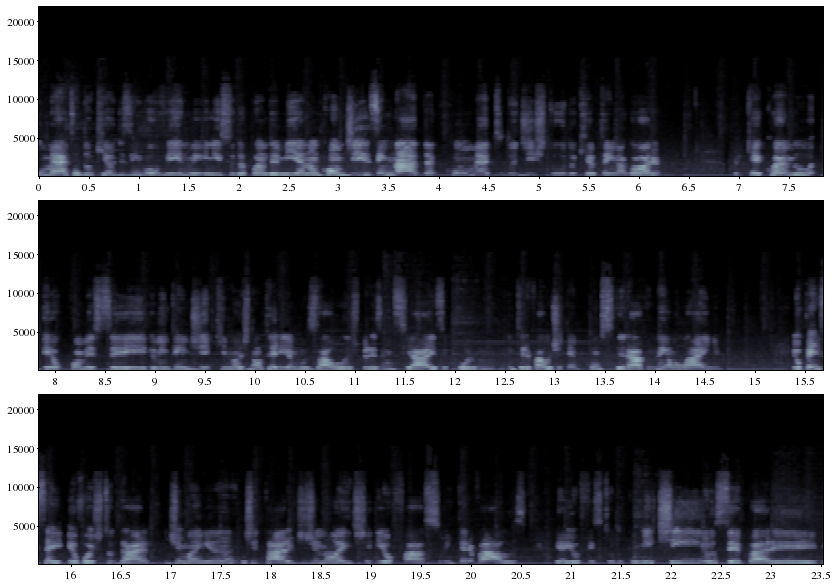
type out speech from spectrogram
O método que eu desenvolvi no início da pandemia não condiz em nada com o método de estudo que eu tenho agora. Porque quando eu comecei, eu entendi que nós não teríamos aulas presenciais e por um intervalo de tempo considerável, nem online. Eu pensei, eu vou estudar de manhã, de tarde, de noite, e eu faço intervalos. E aí eu fiz tudo bonitinho, separei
